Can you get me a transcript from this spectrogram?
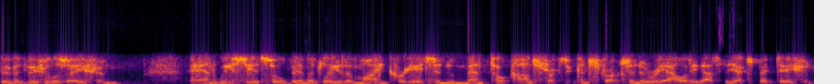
vivid visualization, and we see it so vividly, the mind creates a new mental construct. It constructs a new reality. That's the expectation,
